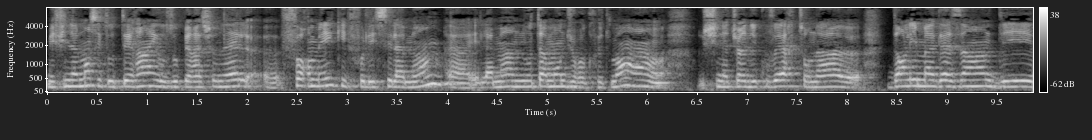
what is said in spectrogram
mais finalement, c'est au terrain et aux opérationnels euh, formés qu'il faut laisser la main, euh, et la main notamment du recrutement. Hein. Chez Nature et Découverte, on a dans les magasins des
